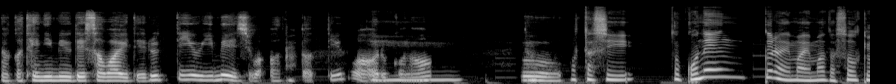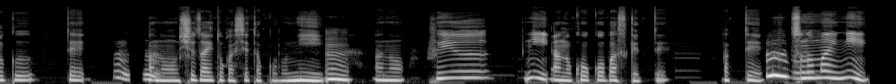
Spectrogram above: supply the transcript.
なんかテニミューで騒いでるっていうイメージはあったっていうのはあるかな。うん。私、5年ぐらい前まだ総局で、うん。うんあの、取材とかしてた頃に、うん。あの、冬に、あの、高校バスケってあって、うんその前に、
